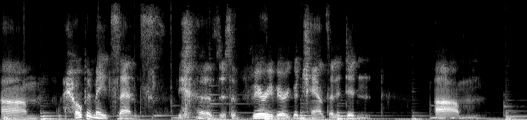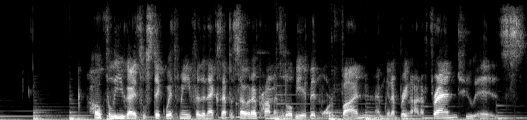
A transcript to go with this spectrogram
Um, I hope it made sense because there's a very, very good chance that it didn't. Um, Hopefully, you guys will stick with me for the next episode. I promise it'll be a bit more fun. I'm going to bring on a friend who is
